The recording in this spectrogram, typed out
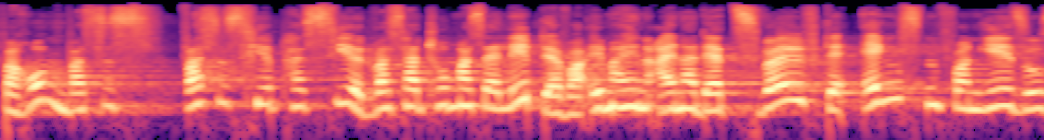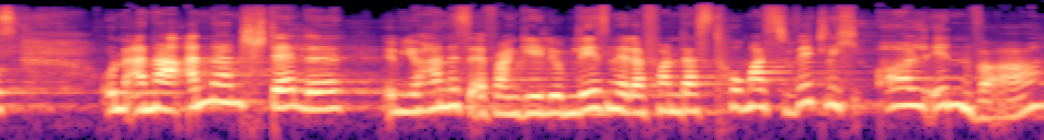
Warum? Was ist, was ist hier passiert? Was hat Thomas erlebt? Er war immerhin einer der zwölf, der engsten von Jesus. Und an einer anderen Stelle im Johannesevangelium lesen wir davon, dass Thomas wirklich all in war.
